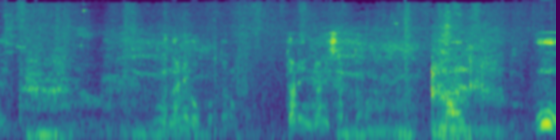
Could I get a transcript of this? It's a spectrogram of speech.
え今何が起こったの誰に何されたのおお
